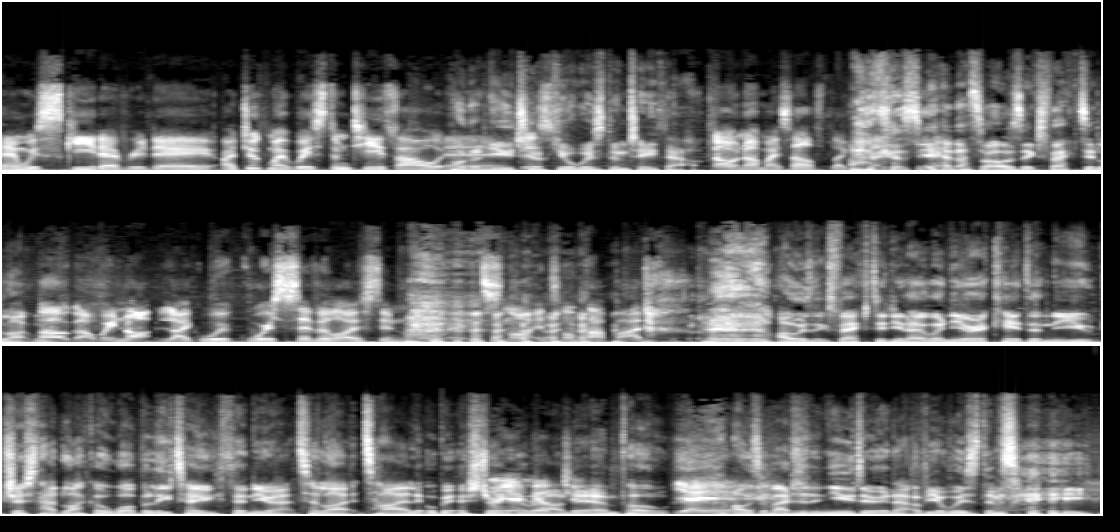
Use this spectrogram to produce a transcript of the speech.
and we skied every day. I took my wisdom teeth out. Hold on, you just- took your wisdom teeth out. Oh, not myself. Like, Because yeah, that's what I was expecting. Like, we- Oh god, we're not like we're, we're civilized in Norway. It's not it's not that bad. I was expecting, you know, when you're a kid and you just had like a wobbly tooth and you had to like tie a little bit of string Oh, yeah, around it and pull. Yeah, yeah, yeah, I was imagining you doing that with your wisdom teeth.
